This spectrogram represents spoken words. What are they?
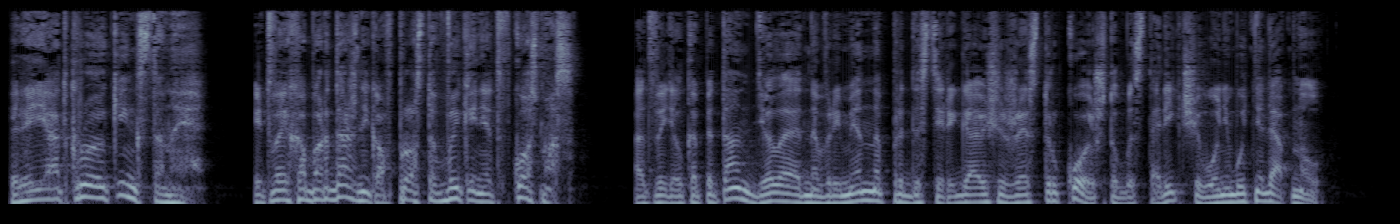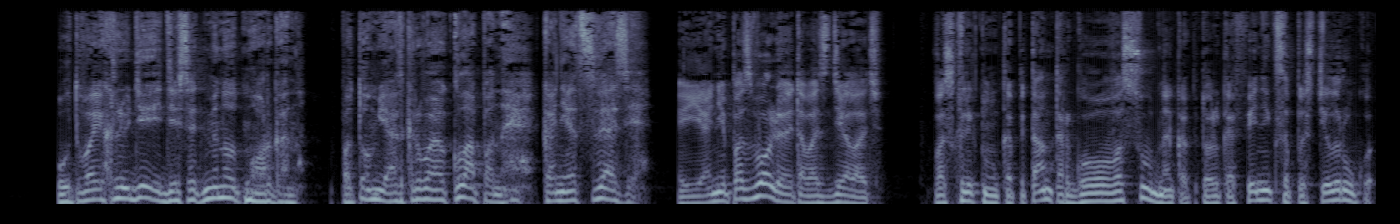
«Или я открою Кингстоны, и твоих абордажников просто выкинет в космос», ответил капитан, делая одновременно предостерегающий жест рукой, чтобы старик чего-нибудь не ляпнул. «У твоих людей 10 минут, Морган. Потом я открываю клапаны. Конец связи». «Я не позволю этого сделать», – воскликнул капитан торгового судна, как только Феникс опустил руку.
